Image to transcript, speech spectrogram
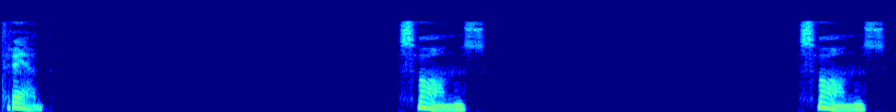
Träd. Svans. Svans.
